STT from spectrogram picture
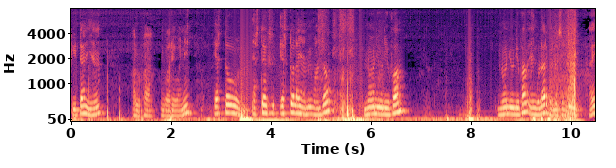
टिटा यहाँ अल्फा गऱ्यो भने यस्तो यस्तो यस्तोलाई हामी भन्छौँ non uniform non uniform angular velocity है?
